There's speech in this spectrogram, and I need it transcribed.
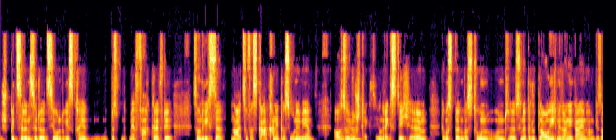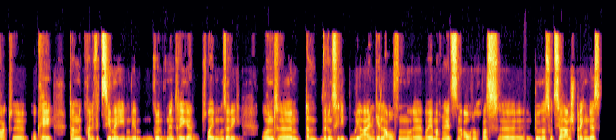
spitzeren Situation, du kriegst keine bloß mehr Fachkräfte, sondern du kriegst ja nahezu fast gar keine Personen mehr. Außer ja. du streckst dich und reckst dich, ähm, da musst du irgendwas tun und äh, sind ein bisschen blauäugig mit rangegangen, haben gesagt, äh, okay, dann qualifizieren wir eben, wir gründen einen Träger, das war eben unser Weg, und äh, dann wird uns hier die Bude eingelaufen, äh, weil wir machen ja jetzt dann auch noch was äh, durchaus sozial Ansprechendes.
